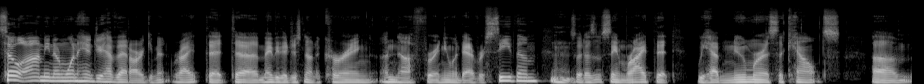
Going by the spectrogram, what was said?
So, I mean, on one hand, you have that argument, right? That uh, maybe they're just not occurring enough for anyone to ever see them. Mm-hmm. So it doesn't seem right that we have numerous accounts um,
